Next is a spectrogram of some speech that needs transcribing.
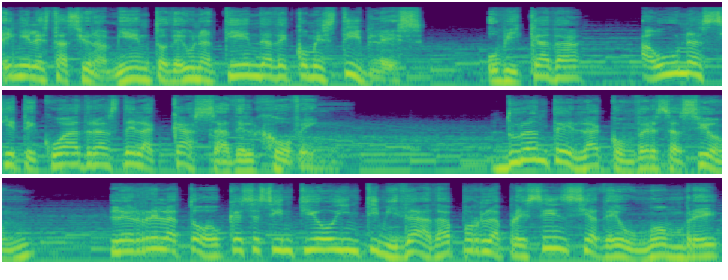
en el estacionamiento de una tienda de comestibles, ubicada a unas siete cuadras de la casa del joven. Durante la conversación, le relató que se sintió intimidada por la presencia de un hombre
